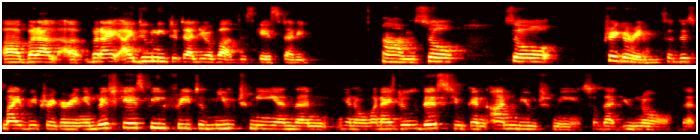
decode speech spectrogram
Uh, but I'll, uh, but I, I do need to tell you about this case study. Um, so, so triggering. So this might be triggering. In which case, feel free to mute me, and then you know when I do this, you can unmute me so that you know that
